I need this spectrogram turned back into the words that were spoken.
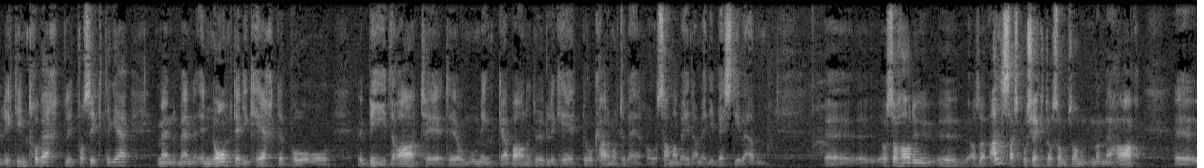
litt introvert, litt forsiktige, men, men enormt dedikerte på å bidra til, til å minke barnedødelighet og hva det måtte være, og samarbeide med de beste i verden. Eh, og så har du eh, altså all slags prosjekter som, som vi har eh,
